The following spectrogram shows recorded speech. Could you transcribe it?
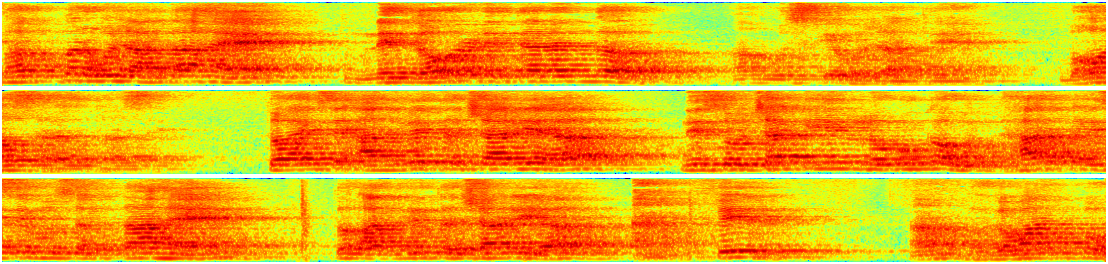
भक्त पर हो जाता है तो गौर नित्यानंद हाँ उसके हो जाते हैं, बहुत सरलता से। तो ऐसे अद्वैत आचार्य ने सोचा कि इन लोगों का उद्धार कैसे हो सकता है तो अद्वैत आचार्य फिर हाँ भगवान को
